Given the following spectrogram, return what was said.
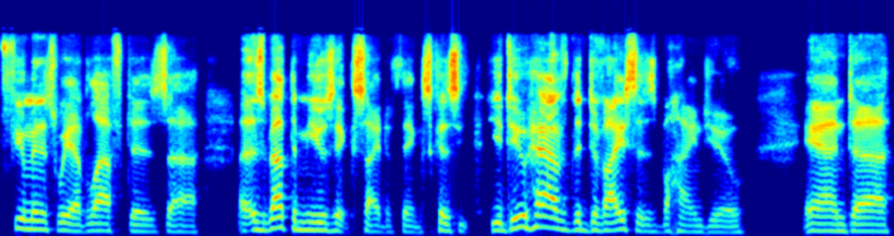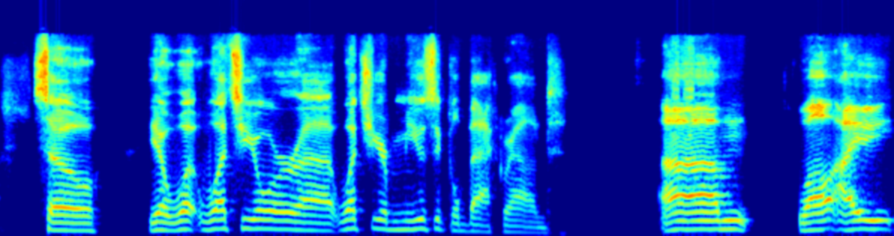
few minutes we have left is uh, is about the music side of things because you do have the devices behind you, and uh, so you know what what's your uh what's your musical background um well i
